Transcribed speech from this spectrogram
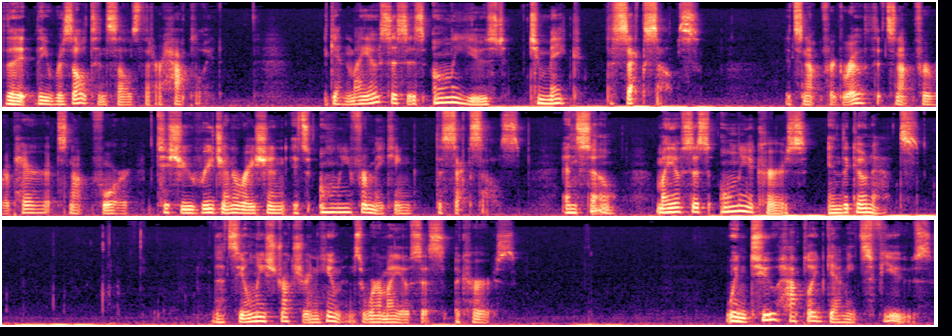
the, they result in cells that are haploid. Again, meiosis is only used to make the sex cells. It's not for growth, it's not for repair, it's not for tissue regeneration, it's only for making the sex cells. And so, meiosis only occurs in the gonads. That's the only structure in humans where meiosis occurs. When two haploid gametes fuse,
